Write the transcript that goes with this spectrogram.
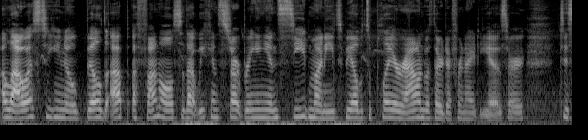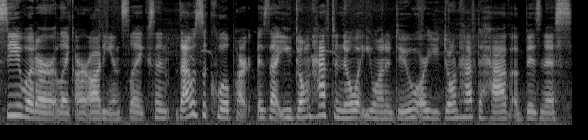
allow us to you know build up a funnel so that we can start bringing in seed money to be able to play around with our different ideas or to see what our like our audience likes. And that was the cool part is that you don't have to know what you want to do or you don't have to have a business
